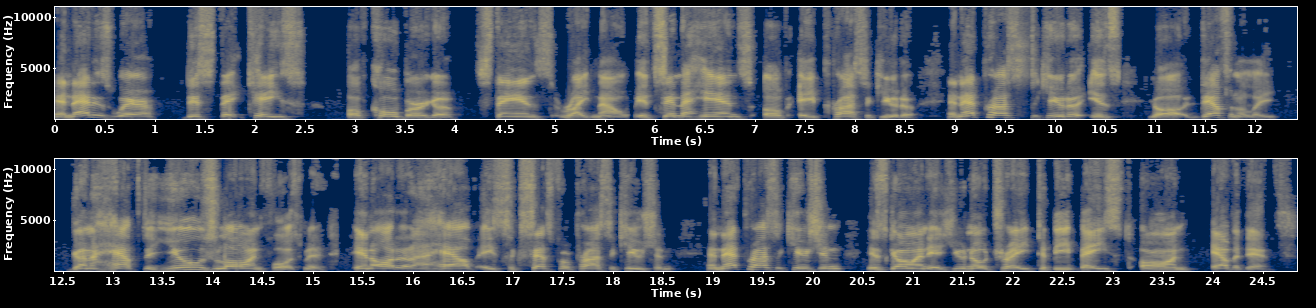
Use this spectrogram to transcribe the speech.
And that is where this case of Kohberger stands right now. It's in the hands of a prosecutor. And that prosecutor is uh, definitely going to have to use law enforcement in order to have a successful prosecution. And that prosecution is going, as you know, Trey, to be based on evidence.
